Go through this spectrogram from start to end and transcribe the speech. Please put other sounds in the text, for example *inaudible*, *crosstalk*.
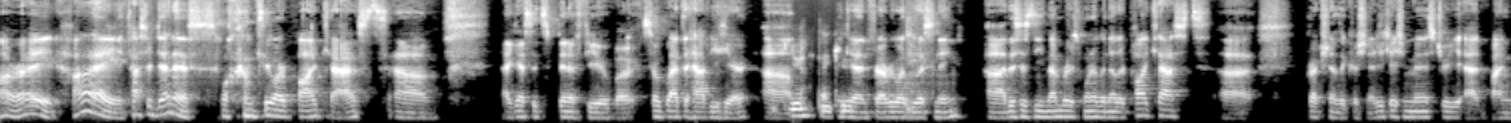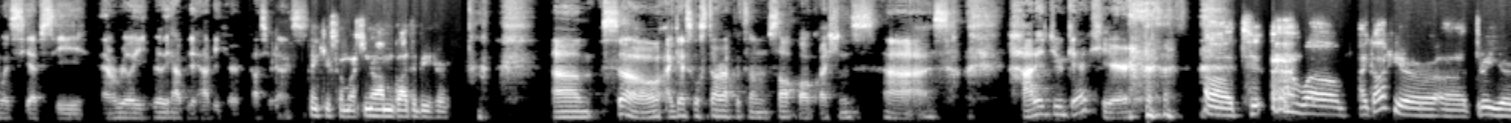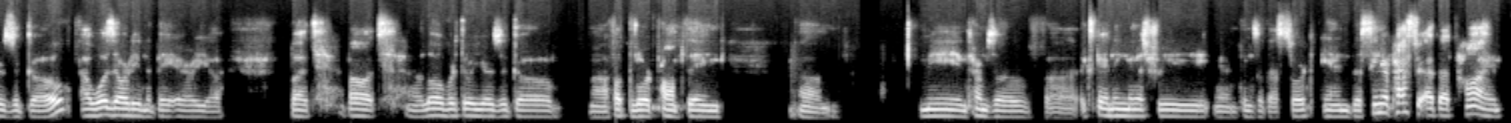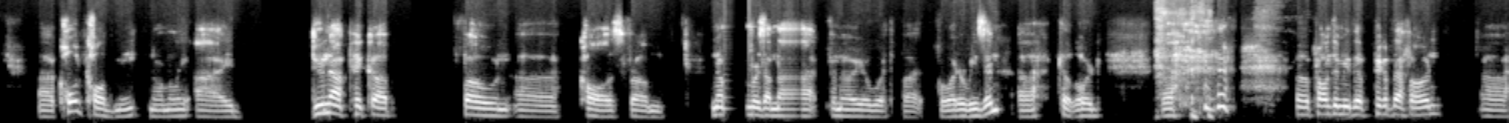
All right. Hi, Pastor Dennis. *laughs* Welcome to our podcast. Um, I guess it's been a few, but so glad to have you here. Um, Thank you. Thank you. Again, for everyone listening, uh, this is the Members One of Another podcast, uh, production of the Christian Education Ministry at Vinewood CFC. And we're really, really happy to have you here, Pastor Dennis. Thank you so much. No, I'm glad to be here. *laughs* um, so I guess we'll start off with some softball questions. Uh, *laughs* so how did you get here? *laughs* uh, to, *clears throat* well, I got here uh, three years ago. I was already in the Bay Area but about a little over three years ago, uh, I felt the Lord prompting um, me in terms of uh, expanding ministry and things of that sort. And the senior pastor at that time uh, cold called me. Normally, I do not pick up phone uh, calls from numbers I'm not familiar with, but for whatever reason, uh, *laughs* the Lord *laughs* uh, prompted me to pick up that phone.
